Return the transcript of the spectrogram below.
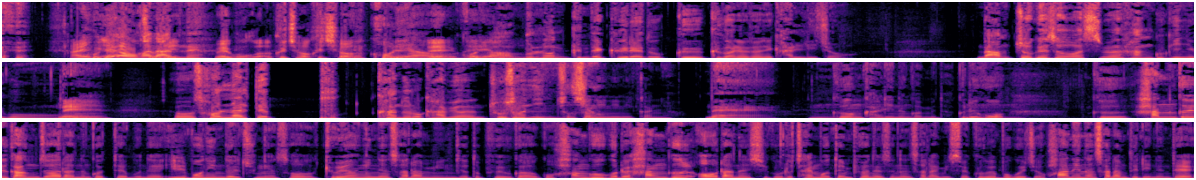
아니, 코리아어가 낫네. 외국어, 그쵸, 그쵸. 네, 코리아어. 네, 코리아어. 아, 물론 근데 그래도 그 그건 여전히 갈리죠. 남쪽에서 왔으면 한국인이고 네. 네, 어, 설날 때 북한으로 가면 조선인이죠. 조선인이니까요. 네. 음. 그건 갈리는 겁니다. 그리고 음. 그 한글 강좌라는 것 때문에 일본인들 중에서 교양 있는 사람인데도 불구하고 한국어를 한글어라는 식으로 잘못된 표현을 쓰는 사람이 있어요. 그걸 보고 이제 화내는 사람들이 있는데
